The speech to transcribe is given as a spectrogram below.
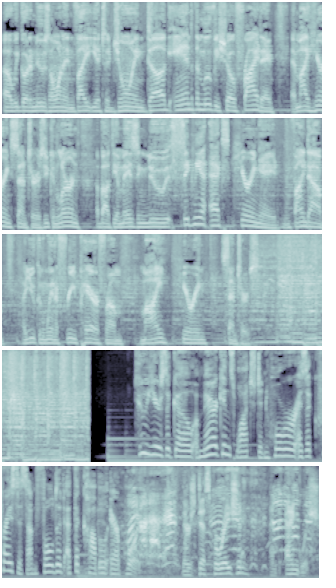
uh, we go to news, I want to invite you to join Doug and the movie show Friday at My Hearing Centers. You can learn about the amazing new Signia X hearing aid and find out how you can win a free pair from My Hearing Centers. Two years ago, Americans watched in horror as a crisis unfolded at the Kabul airport. There's desperation and anguish.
